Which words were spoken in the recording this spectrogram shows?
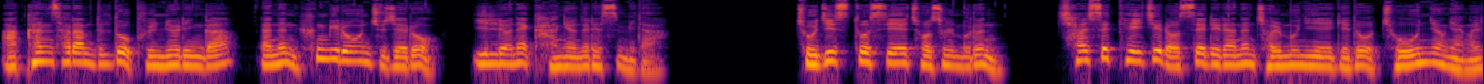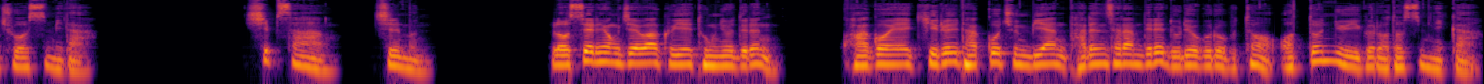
악한 사람들도 불멸인가? 라는 흥미로운 주제로 일련의 강연을 했습니다. 조지 스토스의 저술물은 찰스 테이지 러셀이라는 젊은이에게도 좋은 영향을 주었습니다. 14항 질문 러셀 형제와 그의 동료들은 과거에 길을 닦고 준비한 다른 사람들의 노력으로부터 어떤 유익을 얻었습니까?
